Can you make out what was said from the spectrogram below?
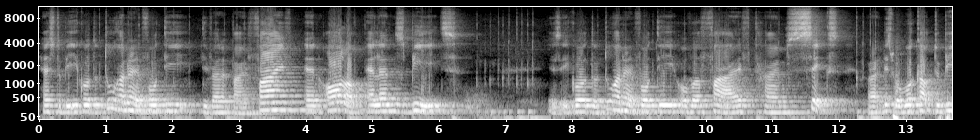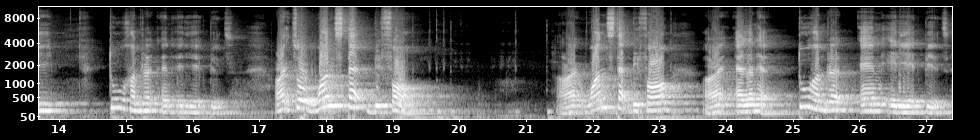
has to be equal to 240 divided by 5 and all of Ellen's beads is equal to 240 over 5 times 6. Alright, this will work out to be 288 beads. Alright, so one step before, alright, one step before, alright, Ellen had 288 beads.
